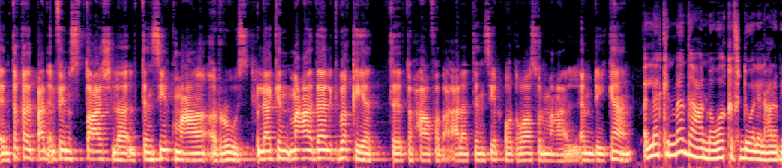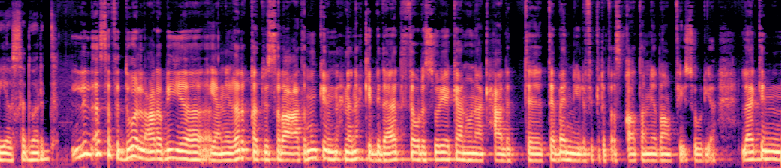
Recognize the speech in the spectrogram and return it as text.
انتقلت بعد 2016 للتنسيق مع الروس. لكن مع ذلك بقيت تحافظ على تنسيق وتواصل مع الأمريكان. لكن ماذا عن مواقف الدول العربية أستاذ ورد؟ للأسف الدول العربية يعني غرقت بصراعات ممكن نحن نحكي بدايات الثورة السورية كان هناك حالة تبني لفكرة إسقاط النظام في سوريا. لكن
